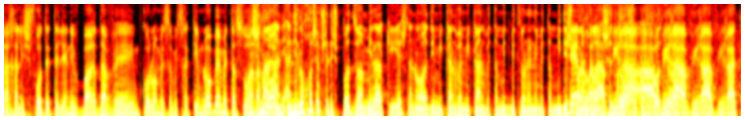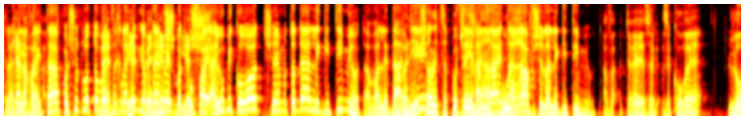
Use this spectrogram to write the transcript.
ככה לשפוט את אליניב ברדה, ועם כל עומס המשחקים לא באמת עשו הנחות. תשמע, אני, אני לא חושב שלשפוט זו המילה, כי יש לנו אוהדים מכאן ומכאן, ותמיד מתלוננים, ותמיד יש כן, מה אבל לומר שטוב, האווירה, שפחות טוב. האווירה, האווירה, האווירה הכללית כן, אבל- הייתה פשוט לא טובה, בן, צריך להגיד י- גם בן, את האמת יש- בתקופה. יש- היו ביקורות שהן, אתה יודע, לגיטימיות, אבל לדעתי... אבל אי אפשר לצפות זה שיהיה 100%. חצה את הרף של הלגיטימיות. אבל תראה, זה, זה קורה לא,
